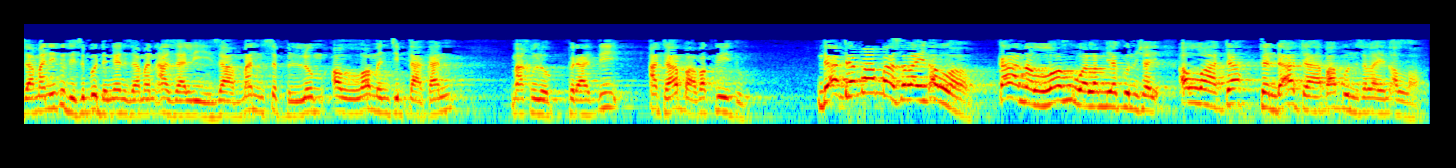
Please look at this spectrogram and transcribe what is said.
Zaman itu disebut dengan zaman azali, zaman sebelum Allah menciptakan makhluk. Berarti ada apa waktu itu? Tidak ada apa-apa selain Allah. Karena Allah walam yakun syai. Allah ada dan tidak ada apa pun selain Allah.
